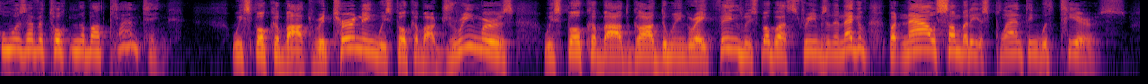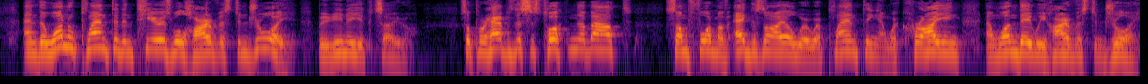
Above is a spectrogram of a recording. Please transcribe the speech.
Who was ever talking about planting? We spoke about returning. We spoke about dreamers. We spoke about God doing great things. We spoke about streams in the Negev. But now somebody is planting with tears. And the one who planted in tears will harvest in joy. So perhaps this is talking about some form of exile where we're planting and we're crying and one day we harvest in joy.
